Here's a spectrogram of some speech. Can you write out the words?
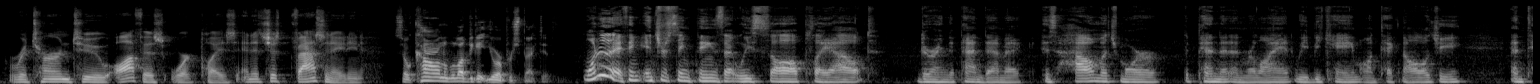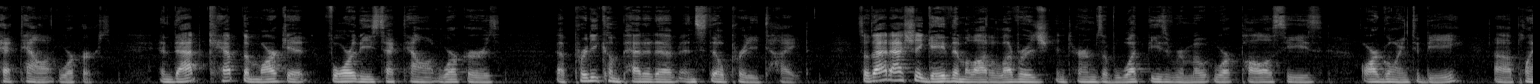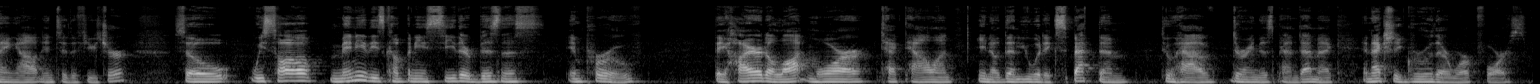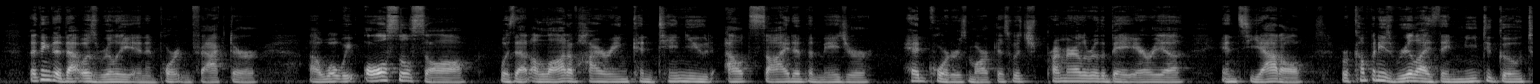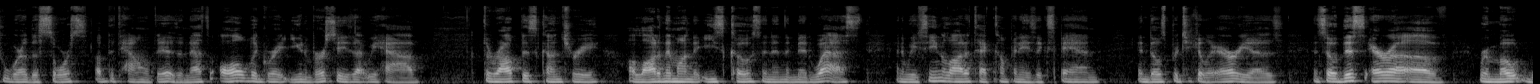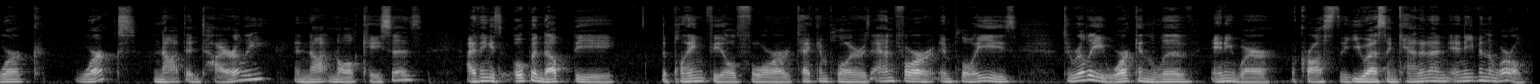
return to office workplace. And it's just fascinating. So, Colin, we'd love to get your perspective. One of the, I think, interesting things that we saw play out during the pandemic is how much more dependent and reliant we became on technology and tech talent workers. And that kept the market for these tech talent workers uh, pretty competitive and still pretty tight. So that actually gave them a lot of leverage in terms of what these remote work policies are going to be uh, playing out into the future. So we saw many of these companies see their business improve. They hired a lot more tech talent you know, than you would expect them to have during this pandemic and actually grew their workforce. I think that that was really an important factor. Uh, what we also saw was that a lot of hiring continued outside of the major headquarters markets, which primarily were the Bay Area and Seattle, where companies realized they need to go to where the source of the talent is. And that's all the great universities that we have throughout this country, a lot of them on the East Coast and in the Midwest. And we've seen a lot of tech companies expand in those particular areas. And so this era of remote work works, not entirely and not in all cases. I think it's opened up the the playing field for tech employers and for employees to really work and live anywhere across the US and Canada and, and even the world.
